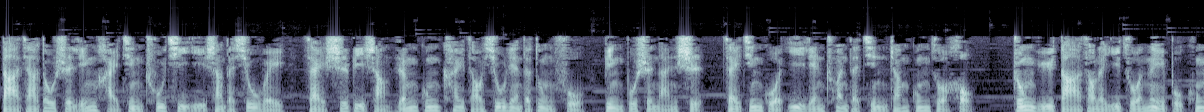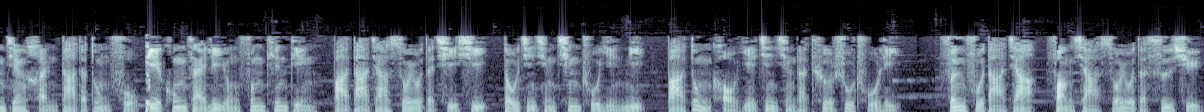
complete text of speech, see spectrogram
大家都是灵海境初期以上的修为，在石壁上人工开凿修炼的洞府，并不是难事。在经过一连串的紧张工作后，终于打造了一座内部空间很大的洞府，夜空在利用封天顶把大家所有的气息都进行清除隐匿，把洞口也进行了特殊处理，吩咐大家放下所有的思绪，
